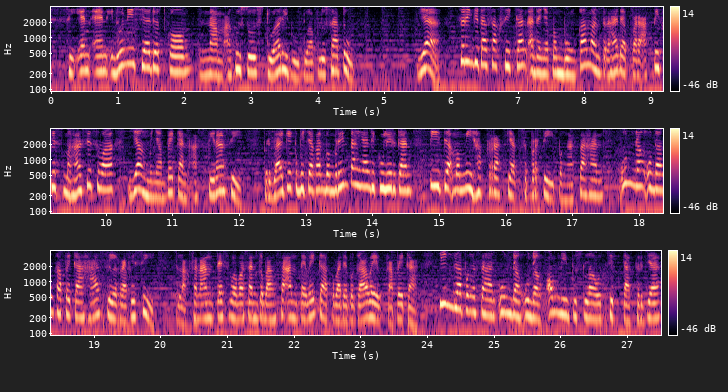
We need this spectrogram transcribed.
CNN Indonesia.com 6 Agustus 2021 Ya, sering kita saksikan adanya pembungkaman terhadap para aktivis mahasiswa yang menyampaikan aspirasi. Berbagai kebijakan pemerintah yang digulirkan tidak memihak rakyat seperti pengasahan Undang-Undang KPK hasil revisi, pelaksanaan tes wawasan kebangsaan TWK kepada pegawai KPK, hingga pengesahan Undang-Undang Omnibus Law Cipta Kerja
